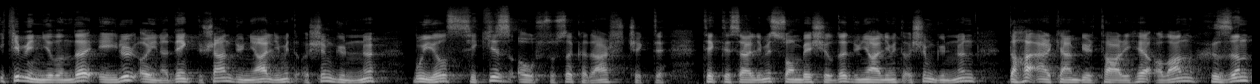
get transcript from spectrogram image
2000 yılında Eylül ayına denk düşen Dünya Limit Aşım Günü'nü bu yıl 8 Ağustos'a kadar çekti. Tek tesellimiz son 5 yılda Dünya Limit Aşım Günü'nün daha erken bir tarihe alan hızın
